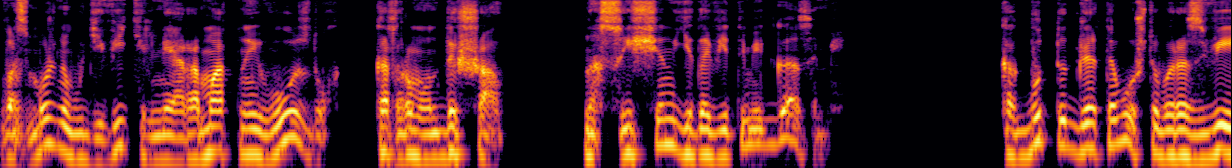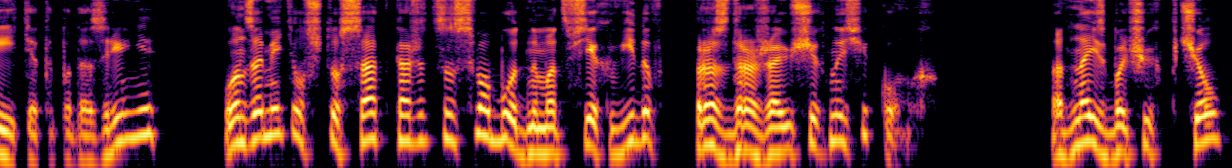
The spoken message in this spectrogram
Возможно, удивительный ароматный воздух, которым он дышал, насыщен ядовитыми газами. Как будто для того, чтобы развеять это подозрение, он заметил, что сад кажется свободным от всех видов раздражающих насекомых. Одна из больших пчел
